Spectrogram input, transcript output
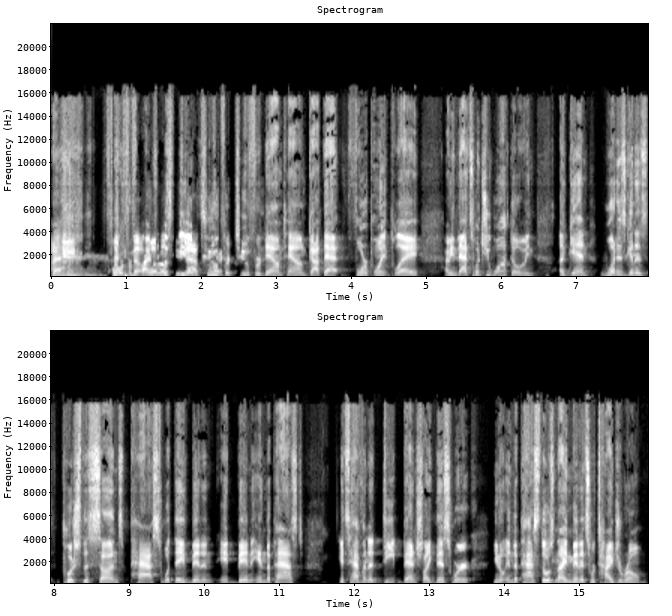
I mean, four for five for two for? two for downtown. Got that four point play. I mean, that's what you want, though. I mean, again, what is going to push the Suns past what they've been in, been in the past? It's having a deep bench like this, where you know, in the past, those nine minutes were Ty Jerome.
